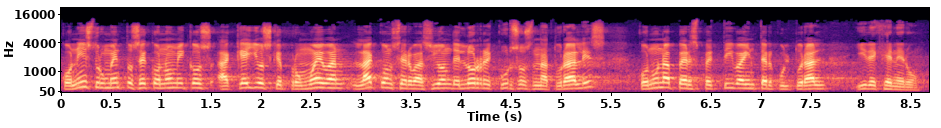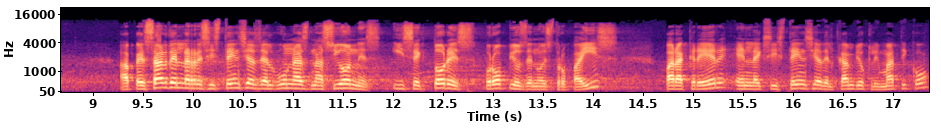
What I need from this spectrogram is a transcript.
con instrumentos económicos aquellos que promuevan la conservación de los recursos naturales con una perspectiva intercultural y de género. A pesar de las resistencias de algunas naciones y sectores propios de nuestro país para creer en la existencia del cambio climático,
